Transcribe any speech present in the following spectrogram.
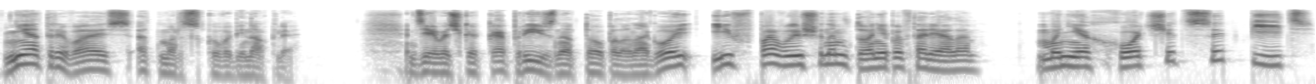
не отрываясь от морского бинокля. Девочка капризно топала ногой и в повышенном тоне повторяла Мне хочется пить».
